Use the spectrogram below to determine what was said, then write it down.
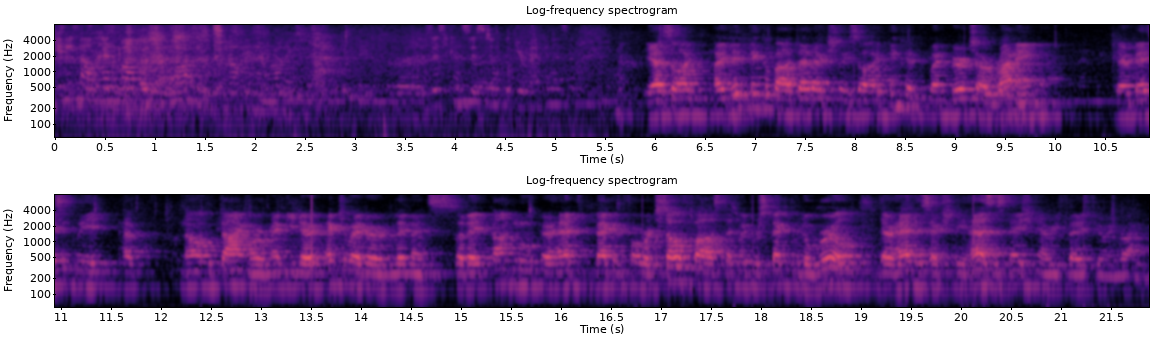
Guinea fowl head bob when they're walking, but not when they're running. Is this consistent with your mechanism? yeah. So I, I did think about that actually. So I think that when birds are running, they basically have no time or maybe their actuator limits, so they can't move their head back and forward so fast that with respect to the world, their head is actually has a stationary phase during running.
